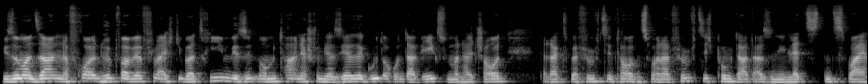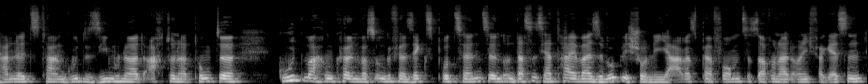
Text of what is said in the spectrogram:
wie soll man sagen, der Freudenhüpfer wäre vielleicht übertrieben. Wir sind momentan ja schon wieder sehr, sehr gut auch unterwegs. Wenn man halt schaut, der DAX bei 15.250 Punkte hat, also in den letzten zwei Handelstagen gute 700, 800 Punkte gut machen können, was ungefähr 6% sind. Und das ist ja teilweise wirklich schon eine Jahresperformance. Das darf man halt auch nicht vergessen,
